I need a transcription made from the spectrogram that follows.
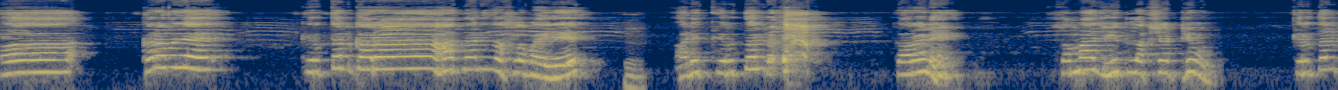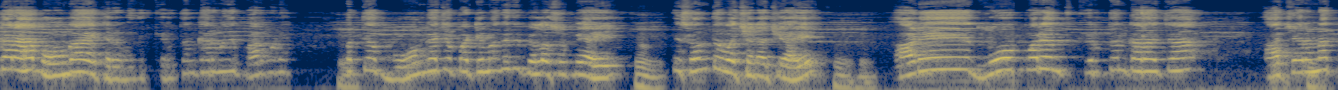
अं, खरं म्हणजे कीर्तनकारा हा ज्ञानीच असला पाहिजे हम्म. आणि कीर्तन कराने समाज हित लक्षात ठेवून कीर्तनकार हा भोंगा आहे खरं म्हणजे कीर्तनकार म्हणजे फार मोठे पण त्या भोंगाच्या पाठीमागे जी फिलॉसॉफी आहे ती संत वचनाची आहे. आणि जोपर्यंत कीर्तनकाराच्या आचरणात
